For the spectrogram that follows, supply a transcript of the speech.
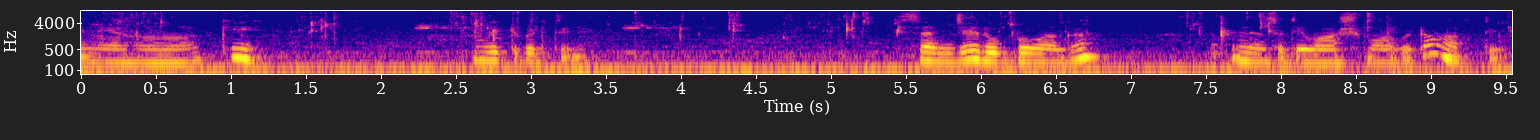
ಎಣ್ಣೆ ಹಾಕಿ ಬಿಟ್ಟು ಬಿಡ್ತೀನಿ ಸಂಜೆ ರುಬ್ಬುವಾಗ ಇನ್ನೊಂದ್ಸತಿ ವಾಶ್ ಮಾಡಿಬಿಟ್ಟು ಹಾಕ್ತೀನಿ.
